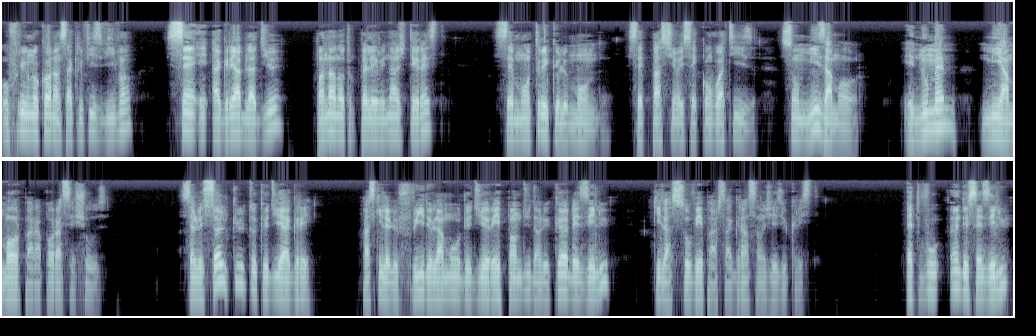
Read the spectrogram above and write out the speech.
Offrir nos corps en sacrifice vivant, saint et agréable à Dieu, pendant notre pèlerinage terrestre, c'est montrer que le monde, ses passions et ses convoitises sont mis à mort, et nous-mêmes mis à mort par rapport à ces choses. C'est le seul culte que Dieu agrée, parce qu'il est le fruit de l'amour de Dieu répandu dans le cœur des élus qu'il a sauvés par sa grâce en Jésus-Christ. Êtes-vous un de ces élus?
